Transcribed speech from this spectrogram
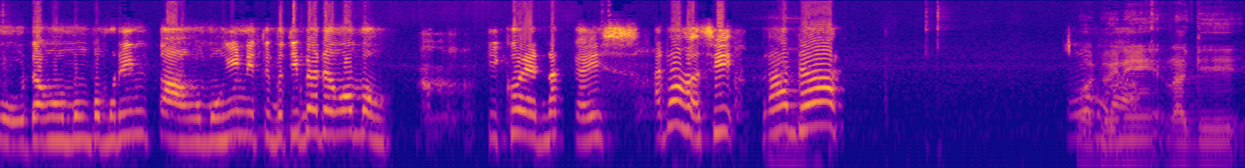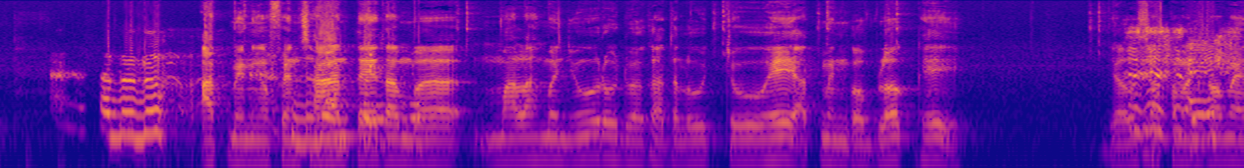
udah ngomong pemerintah, ngomong ini tiba-tiba ada ngomong Kiko enak guys. Ada gak sih? Gak ada. Waduh ini lagi Aduh, aduh. admin ngefans santai tambah malah menyuruh dua kata lucu. Hei admin goblok, hei. Gak usah komen-komen.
